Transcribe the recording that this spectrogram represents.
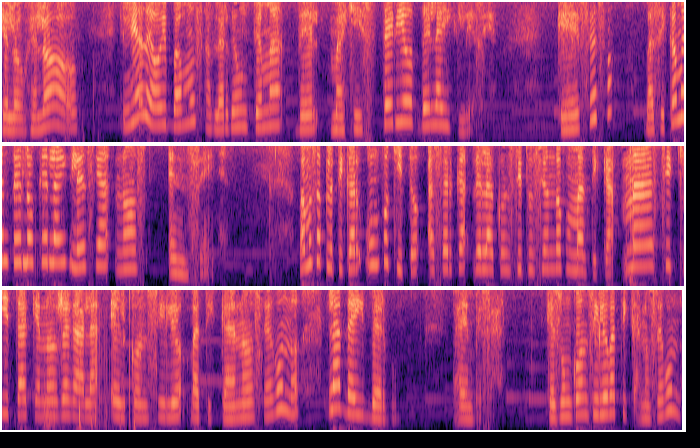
Hello, hello. El día de hoy vamos a hablar de un tema del magisterio de la iglesia. ¿Qué es eso? Básicamente lo que la iglesia nos enseña. Vamos a platicar un poquito acerca de la constitución dogmática más chiquita que nos regala el Concilio Vaticano II, la Dei Verbum. Para empezar, ¿qué es un Concilio Vaticano II?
